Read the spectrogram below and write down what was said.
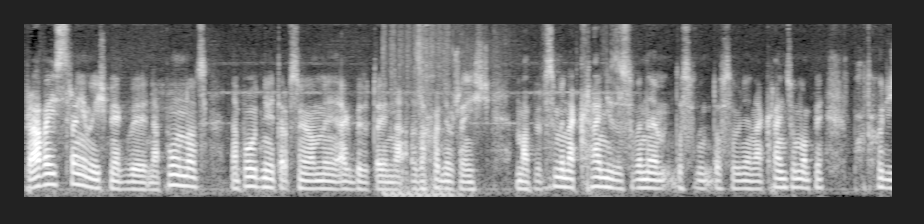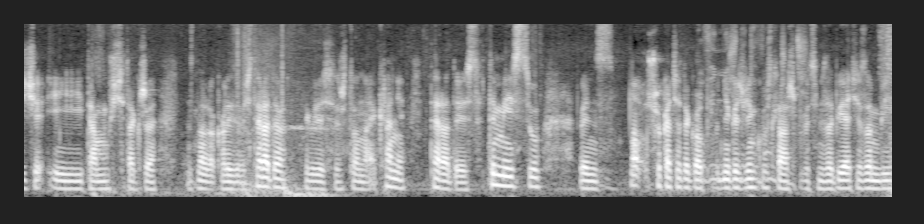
prawej stronie, mieliśmy jakby na północ, na południe i teraz w sumie mamy jakby tutaj na zachodnią część mapy. W sumie na kranie, dosłownie, dosłownie, na krańcu mapy podchodzicie i tam musicie także znalokalizować te radio, jak widzicie zresztą na ekranie. Te radio jest w tym miejscu, więc no, szukacie tego odpowiedniego dźwięku, slash powiedzmy zabijacie zombie,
